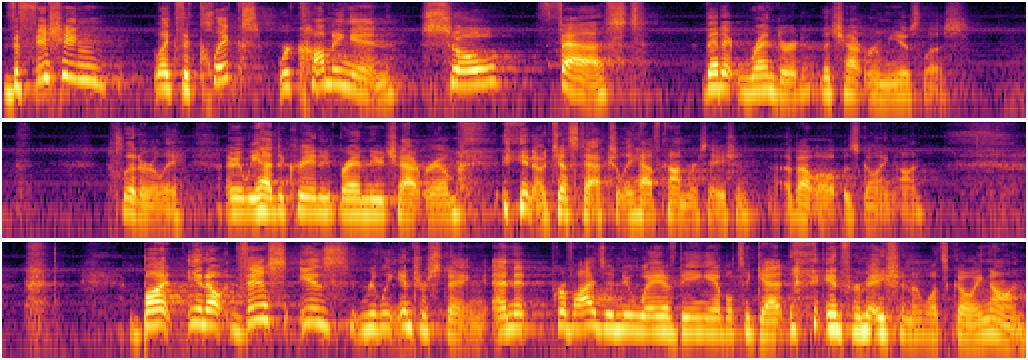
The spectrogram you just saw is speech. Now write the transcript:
the phishing like the clicks were coming in so fast that it rendered the chat room useless. Literally. I mean, we had to create a brand new chat room, you know, just to actually have conversation about what was going on. But, you know, this is really interesting, and it provides a new way of being able to get information on what's going on.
